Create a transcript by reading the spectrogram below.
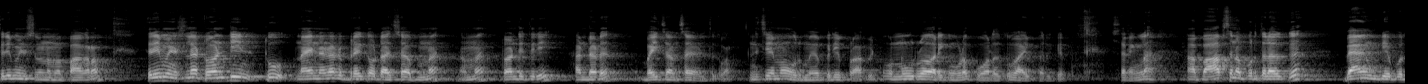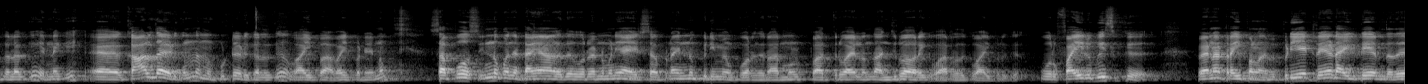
த்ரீ மினிட்ஸில் நம்ம பார்க்குறோம். த்ரீ மினிட்ஸில் twenty two nine hundred break out ஆச்சு அப்படின்னா நம்ம டுவெண்ட்டி த்ரீ ஹண்ட்ரடு பை சான்ஸாக எடுத்துக்கலாம். நிச்சயமாக ஒரு மிகப்பெரிய ப்ராஃபிட் ஒரு நூறுரூவா வரைக்கும் கூட போகிறதுக்கு வாய்ப்பு இருக்குது சரிங்களா? அப்போ ஆப்ஷனை பொறுத்தளவுக்கு பேங்க் நிஃப்டியை பொறுத்தளவுக்கு இன்றைக்கி கால் தான் எடுக்கணும் நம்ம புட்டு எடுக்கிறதுக்கு வாய்ப்பை அவாய்ட் பண்ணிடணும். சப்போஸ் இன்னும் கொஞ்சம் டைம் ஆகுது. ஒரு ரெண்டு மணி ஆயிடுச்சு அப்படின்னா இன்னும் ப்ரீமியம் குறைஞ்சிடும் ஆல்மோஸ்ட் பத்து ரூபாயிலேருந்து அஞ்சு ரூபா வரைக்கும் வர்றதுக்கு வாய்ப்பு இருக்குது ஒரு ஃபைவ் ருபீஸ்க்கு வேணால் ட்ரை பண்ணலாம். இப்படியே ட்ரேட் ஆகிட்டே இருந்தது.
